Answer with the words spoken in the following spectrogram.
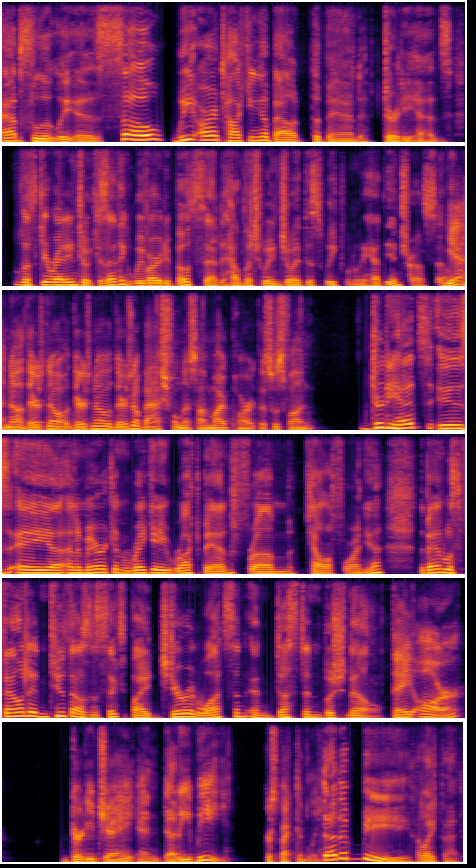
absolutely is. So, we are talking about the band Dirty Heads. Let's get right into it because I think we've already both said how much we enjoyed this week when we had the intro. So, yeah, no, there's no, there's no, there's no bashfulness on my part. This was fun. Dirty Heads is a uh, an American reggae rock band from California. The band was founded in 2006 by Jared Watson and Dustin Bushnell. They are Dirty J and Duddy B respectively. That'd be, I like that.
